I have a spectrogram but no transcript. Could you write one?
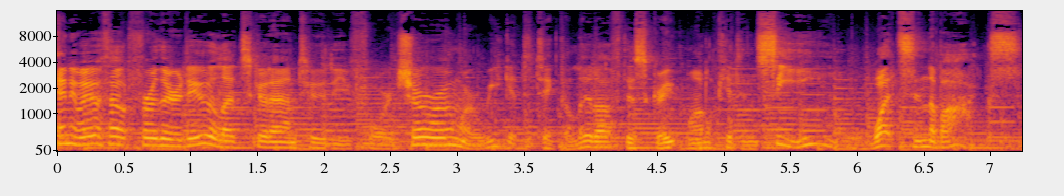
Anyway, without further ado, let's go down to the Ford showroom where we get to take the lid off this great model kit and see what's in the box.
